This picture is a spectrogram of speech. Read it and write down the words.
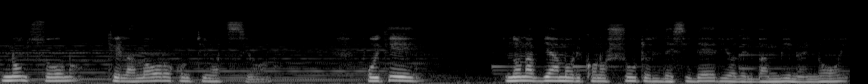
non sono che la loro continuazione, poiché non abbiamo riconosciuto il desiderio del bambino in noi,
